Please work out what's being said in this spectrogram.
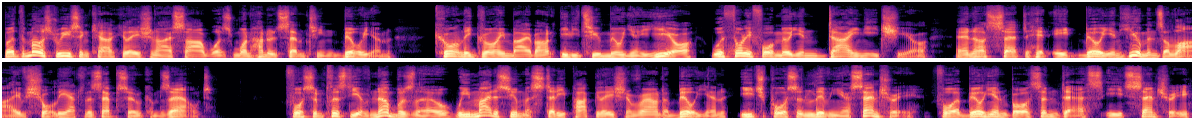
but the most recent calculation I saw was 117 billion, currently growing by about 82 million a year, with 34 million dying each year, and us set to hit 8 billion humans alive shortly after this episode comes out. For simplicity of numbers, though, we might assume a steady population of around a billion, each person living a century. For a billion births and deaths each century,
